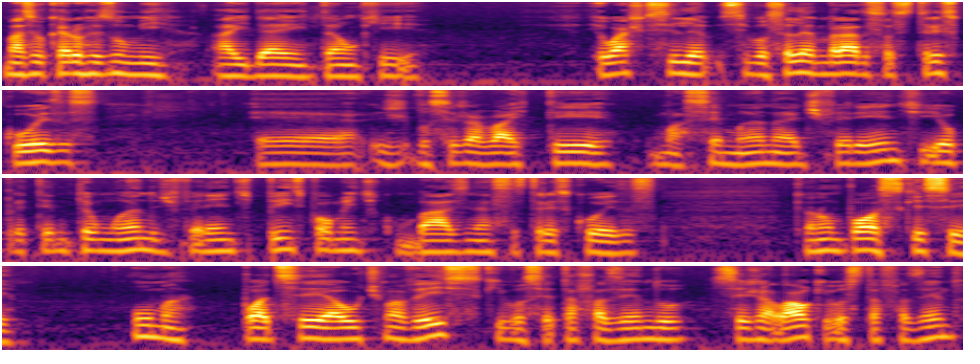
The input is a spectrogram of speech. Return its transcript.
Mas eu quero resumir a ideia então que eu acho que se, se você lembrar dessas três coisas, é, você já vai ter uma semana diferente e eu pretendo ter um ano diferente, principalmente com base nessas três coisas que eu não posso esquecer. Uma, pode ser a última vez que você está fazendo, seja lá o que você está fazendo.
